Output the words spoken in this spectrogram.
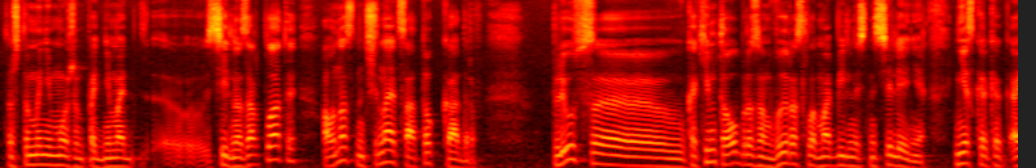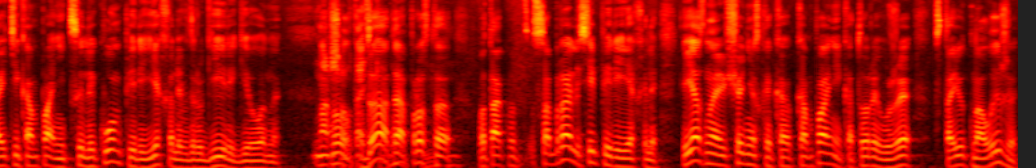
потому что мы не можем поднимать э, сильно зарплаты, а у нас начинается отток кадров. Плюс э, каким-то образом выросла мобильность населения. Несколько IT-компаний целиком переехали в другие регионы. Наш Ну, алтайский, да, да? да, просто вот так вот собрались и переехали. И я знаю еще несколько компаний, которые уже встают на лыжи,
